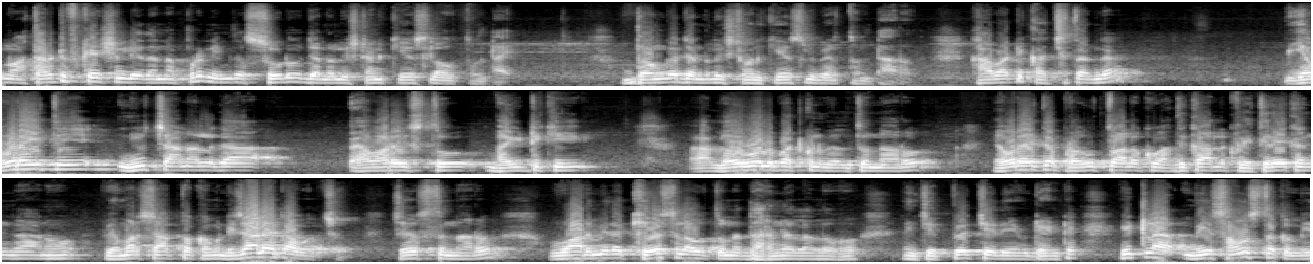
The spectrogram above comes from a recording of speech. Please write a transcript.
నువ్వు అథారిటిఫికేషన్ లేదన్నప్పుడు నీ మీద సూడో జర్నలిస్ట్ అని కేసులు అవుతుంటాయి. దొంగ జర్నలిస్ట్ అని కేసులు పెడుతుంటారు. కాబట్టి ఖచ్చితంగా ఎవరైతే న్యూస్ ఛానల్గా వ్యవహరిస్తూ బయటికి లోగోలు పట్టుకుని వెళ్తున్నారో ఎవరైతే ప్రభుత్వాలకు అధికారులకు వ్యతిరేకంగాను విమర్శాత్మకంగా నిజాలే కావచ్చు చేస్తున్నారో వారి మీద కేసులు అవుతున్న ధరణలలో నేను చెప్పొచ్చేది ఏమిటంటే ఇట్లా మీ సంస్థకు మీ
